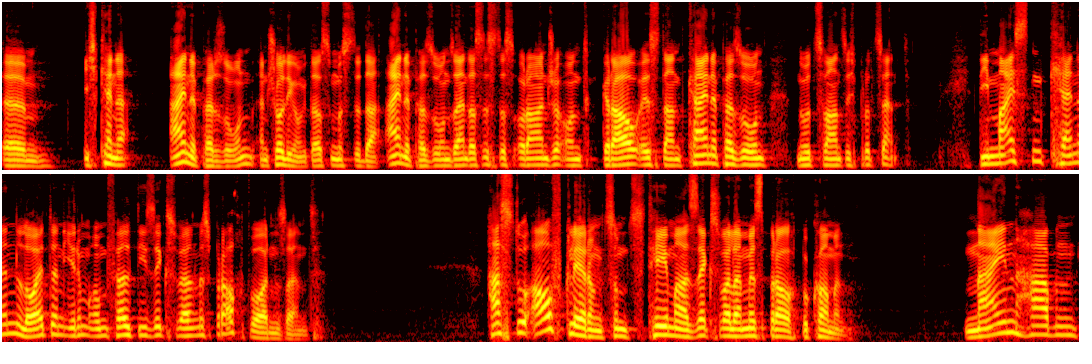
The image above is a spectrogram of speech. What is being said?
ähm, ich kenne eine Person, Entschuldigung, das müsste da eine Person sein, das ist das Orange und Grau ist dann keine Person, nur 20 Prozent. Die meisten kennen Leute in ihrem Umfeld, die sexuell missbraucht worden sind. Hast du Aufklärung zum Thema sexueller Missbrauch bekommen? Nein, haben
